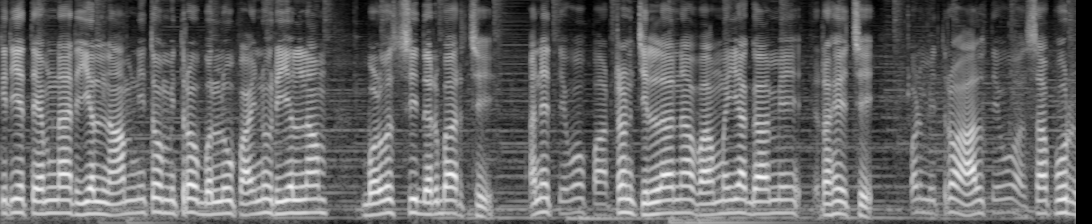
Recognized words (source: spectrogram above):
કરીએ તેમના રિયલ નામની. તો મિત્રો, બલ્લુભાઈનું રિયલ નામ બળવતસિંહ દરબાર છે અને તેઓ પાટણ જિલ્લાના વામૈયા ગામે રહે છે. પણ મિત્રો, હાલ તેઓ હસાપુર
